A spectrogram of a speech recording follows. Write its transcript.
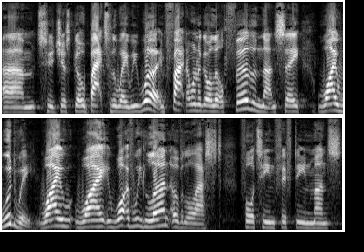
um, to just go back to the way we were. In fact, I want to go a little further than that and say, why would we? Why, why, what have we learned over the last 14, 15 months?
